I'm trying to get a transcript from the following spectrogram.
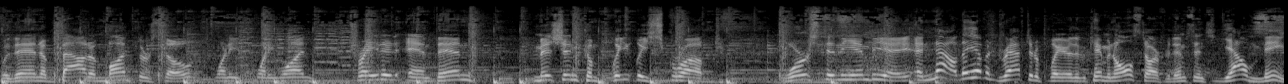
within about a month or so, 2021, traded and then mission completely scrubbed. Worst in the NBA, and now they haven't drafted a player that became an all star for them since Yao Ming.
